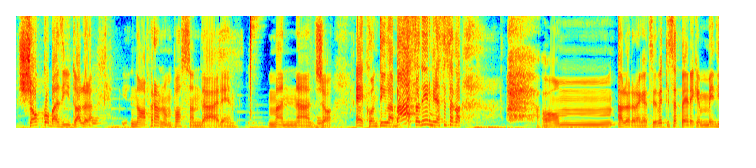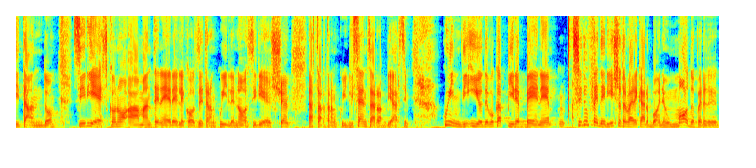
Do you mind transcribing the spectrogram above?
Sciocco basito. Allora, no, però non posso andare. Mannaggia. Eh, continua, basta dirmi la stessa cosa. Um, allora ragazzi dovete sapere che meditando si riescono a mantenere le cose tranquille, no? Si riesce a stare tranquilli senza arrabbiarsi. Quindi io devo capire bene se tu Fede riesci a trovare carbone, un modo per eh,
